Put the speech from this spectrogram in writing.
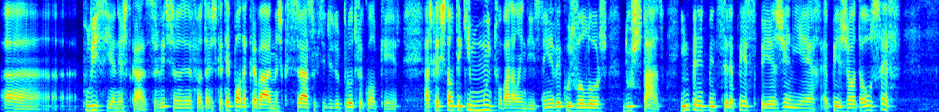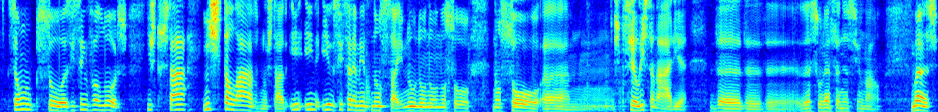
uh, polícia, neste caso, Serviços de Fronteiras, que até pode acabar, mas que será substituído por outra qualquer. Acho que a questão tem que ir muito para além disso. Tem a ver com os valores do Estado, independentemente de ser a PSP, a GNR, a PJ ou o CEF. São pessoas e sem valores. Isto está instalado no Estado. E, e- eu, sinceramente, não sei. Não, não, não, não sou, não sou ahm, especialista na área da, da- da- segurança nacional. Mas,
